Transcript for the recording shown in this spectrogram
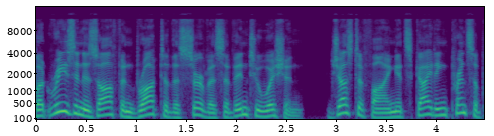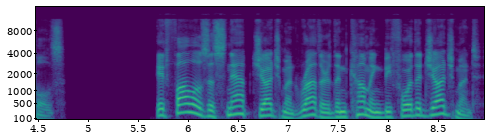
But reason is often brought to the service of intuition, justifying its guiding principles. It follows a snap judgment rather than coming before the judgment.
